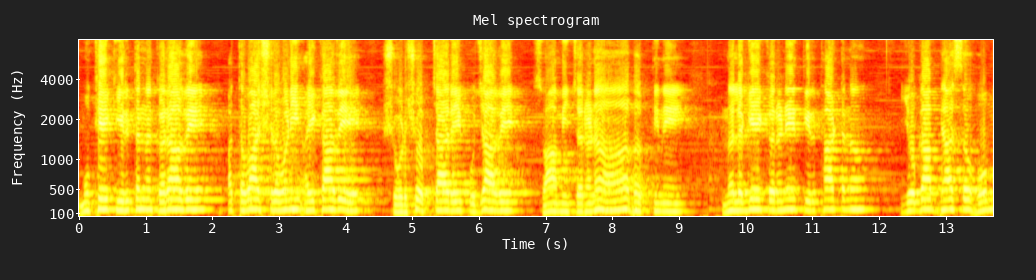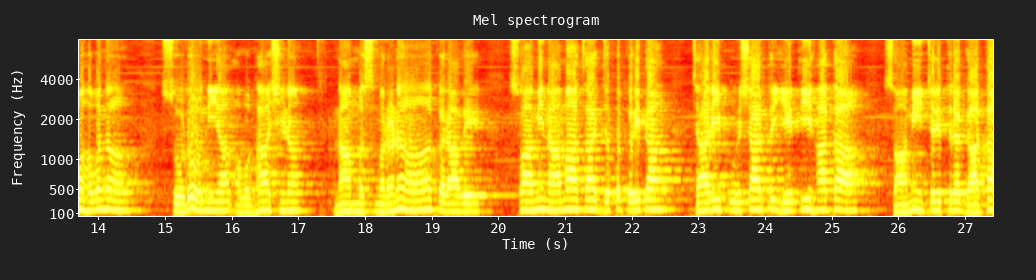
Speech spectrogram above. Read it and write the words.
मुखे कीर्तन करावे अथवा श्रवणी ऐकावे षोडशोपचारे पूजावे स्वामी चरण भक्तीने न लगे करणे तीर्थाटन योगाभ्यास होम हवन सोडोनिया अवघाषिण नामस्मरण करावे. स्वामी नामाचा जप करिता चारी पुरुषार्थ येती हाता. स्वामी चरित्र गाता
